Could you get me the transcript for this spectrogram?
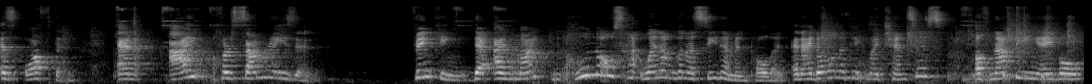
as often. And i for some reason thinking that I might, who knows how, when I'm to see them in Poland. And I don't want to take my chances of not being able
